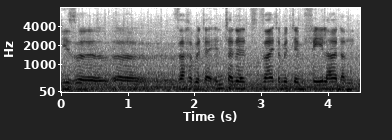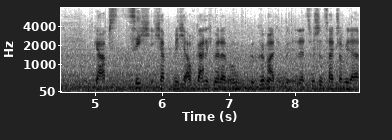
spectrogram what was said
Diese äh, Sache mit der Internetseite, mit dem Fehler, dann gab es zig, ich habe mich auch gar nicht mehr darum gekümmert, in der Zwischenzeit schon wieder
